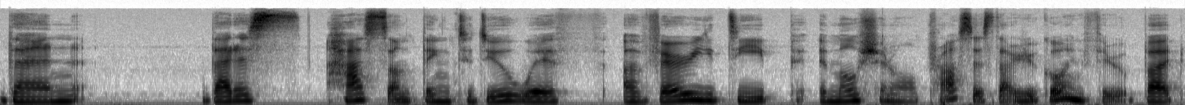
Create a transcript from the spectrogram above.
then that is has something to do with a very deep emotional process that you're going through. But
